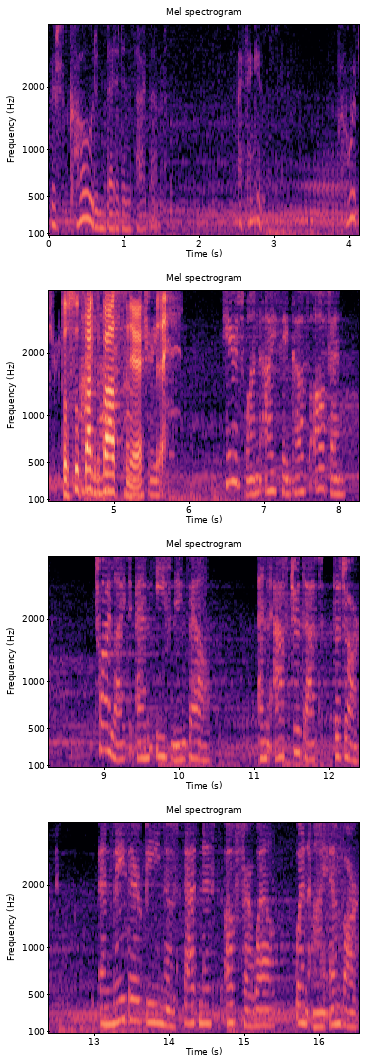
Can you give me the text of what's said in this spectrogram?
There's code embedded inside them. I think it's poetry. To sú I fakt like básne. poetry. Here's one I think of often. Twilight and evening bell. And after that, the dark. And may there be no sadness of farewell when I embark.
